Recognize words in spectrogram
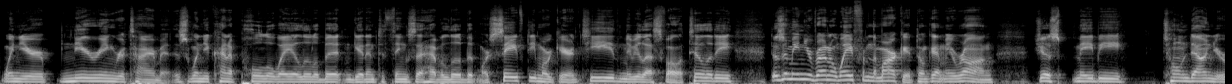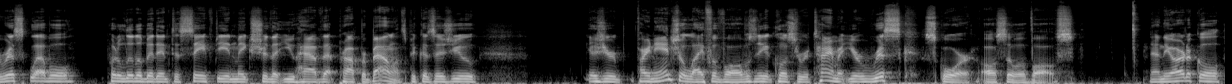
when you're nearing retirement. This is when you kind of pull away a little bit and get into things that have a little bit more safety, more guaranteed, maybe less volatility. Doesn't mean you run away from the market, don't get me wrong. Just maybe tone down your risk level, put a little bit into safety and make sure that you have that proper balance because as you as your financial life evolves and you get closer to retirement, your risk score also evolves. And the article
